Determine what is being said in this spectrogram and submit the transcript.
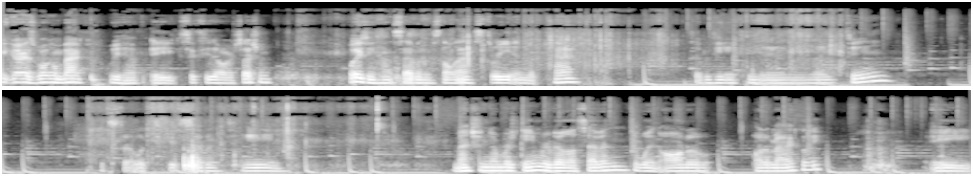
Hey guys, welcome back. We have a $60 session. Blazing Hot 7 is the last three in the pack. 17, 18, and 19. Let's start with ticket 17. Matching numbers game reveal a 7 to win auto automatically. A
